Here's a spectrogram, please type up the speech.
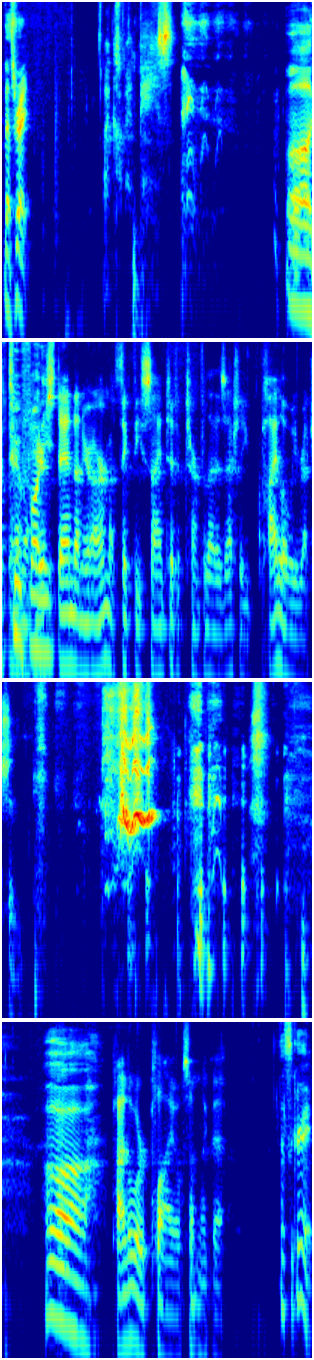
That's right. I come in peace. Oh, too Have a hair funny. stand on your arm. I think the scientific term for that is actually piloerection. Oh, Pilo or plio, something like that. that's great.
